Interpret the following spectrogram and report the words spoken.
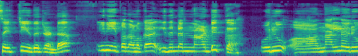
സെറ്റ് ചെയ്തിട്ടുണ്ട്. ഇനിയിപ്പോൾ നമുക്ക് ഇതിന്റെ നടുക്ക് ഒരു നല്ലൊരു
